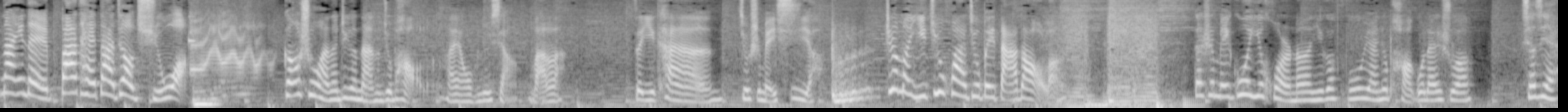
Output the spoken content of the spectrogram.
那你得八抬大轿娶我。”刚说完的这个男的就跑了。哎呀，我们就想完了，这一看就是没戏呀，这么一句话就被打倒了。但是没过一会儿呢，一个服务员就跑过来说：“小姐，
